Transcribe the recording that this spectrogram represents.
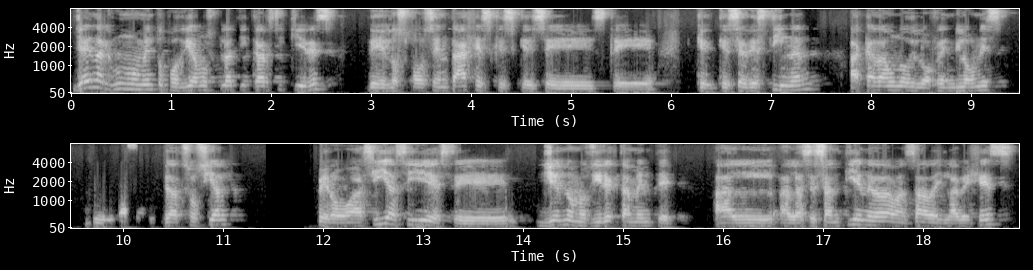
Ya en algún momento podríamos platicar si quieres de los porcentajes que, que se este que, que se destinan a cada uno de los renglones de la seguridad social. Pero así, así, este, yéndonos directamente al, a la cesantía en edad avanzada y la vejez,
